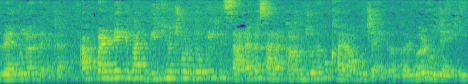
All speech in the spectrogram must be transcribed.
रेगुलर रहकर। आप पढ़ने के बाद बीच में छोड़ दोगे कि सारा का सारा काम जो है वो खराब हो जाएगा, गड़बड़ हो जाएगी।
